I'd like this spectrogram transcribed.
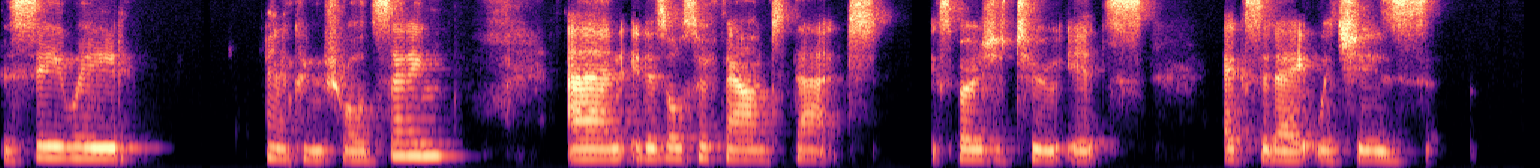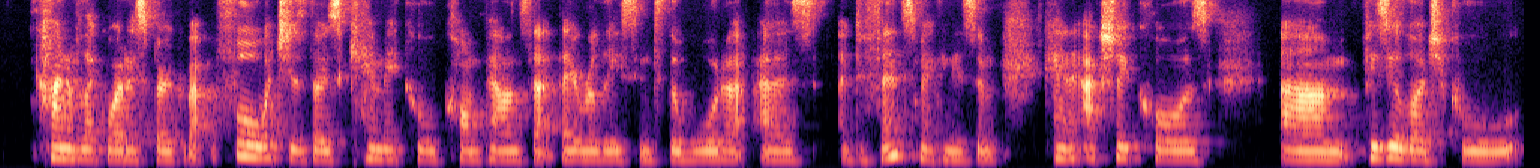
the seaweed in a controlled setting. And it is also found that exposure to its exudate, which is kind of like what I spoke about before, which is those chemical compounds that they release into the water as a defense mechanism, can actually cause um, physiological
